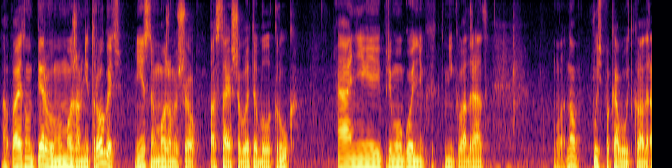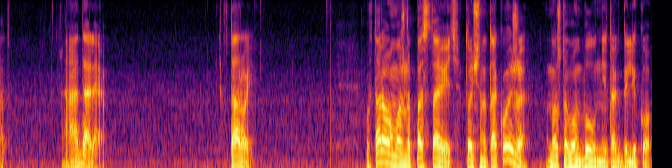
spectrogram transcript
А поэтому первый мы можем не трогать. Единственное, мы можем еще поставить, чтобы это был круг а не прямоугольник, не квадрат. Вот, ну, пусть пока будет квадрат. А далее. Второй. У второго можно поставить точно такой же, но чтобы он был не так далеко.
